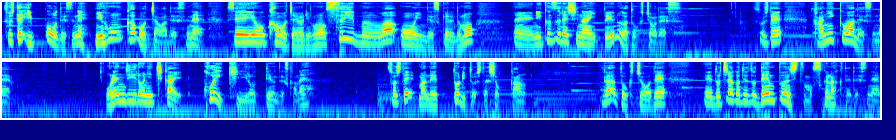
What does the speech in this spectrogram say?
そして一方ですね、日本かぼちゃはですね、西洋かぼちゃよりも水分は多いんですけれども、えー、煮崩れしないというのが特徴です。そして果肉はですね、オレンジ色に近い濃い黄色っていうんですかね。そして、まあ、ねっとりとした食感が特徴で、えー、どちらかというとでんぷん質も少なくてですね、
